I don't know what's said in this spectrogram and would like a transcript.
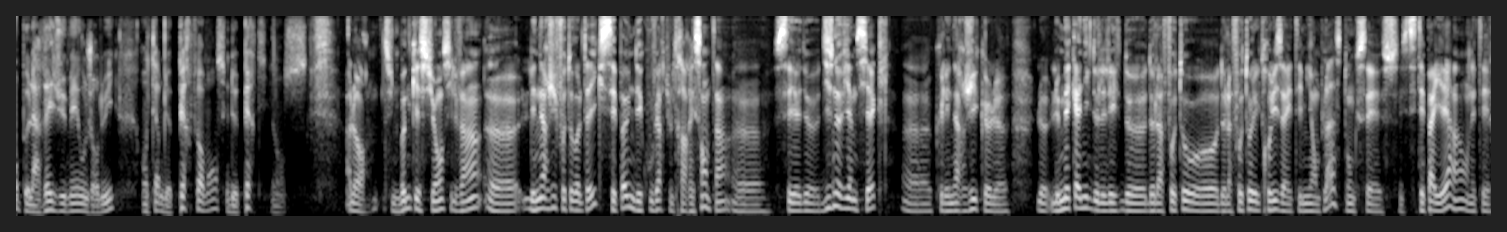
on peut la résumer aujourd'hui en termes de performance et de pertinence? Alors, c'est une bonne question, Sylvain. Euh, l'énergie photovoltaïque, c'est pas une découverte ultra récente. Hein. Euh, c'est du 19e siècle euh, que l'énergie, que le, le, le mécanique de, de, de, la photo, de la photoélectrolyse a été mis en place. Donc, c'était pas hier. Hein. On était,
